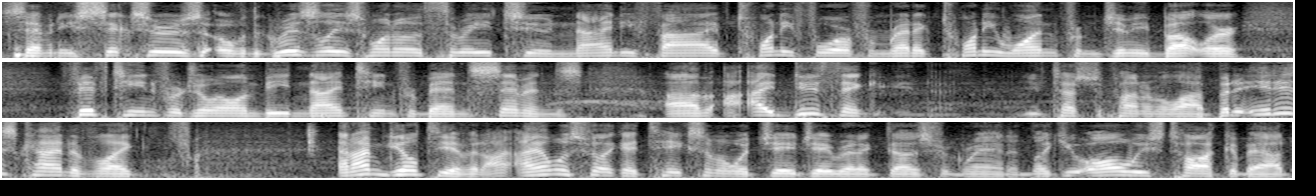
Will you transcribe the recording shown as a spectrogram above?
76ers over the Grizzlies, 103 to 95, 24 from Redick, 21 from Jimmy Butler, 15 for Joel Embiid, 19 for Ben Simmons. Um, I, do think you've touched upon him a lot, but it is kind of like, and I'm guilty of it. I, I almost feel like I take some of what J.J. Redick does for granted. Like you always talk about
